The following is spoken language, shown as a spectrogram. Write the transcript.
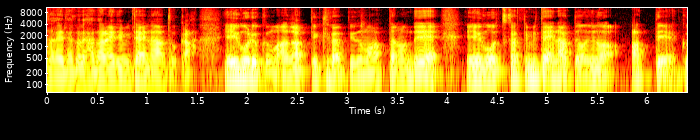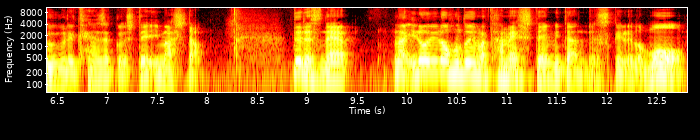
在宅で働いてみたいなとか、英語力も上がってきたっていうのもあったので、英語を使ってみたいなっていうのがあって、Google で検索していました。でですね、まあいろいろ本当に今試してみたんですけれども、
